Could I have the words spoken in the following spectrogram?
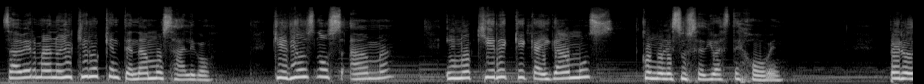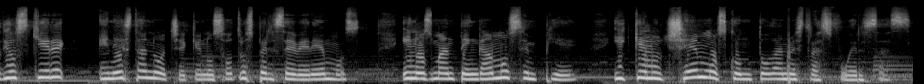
Sabe hermano, yo quiero que entendamos algo, que Dios nos ama y no quiere que caigamos como le sucedió a este joven. Pero Dios quiere en esta noche que nosotros perseveremos y nos mantengamos en pie y que luchemos con todas nuestras fuerzas.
